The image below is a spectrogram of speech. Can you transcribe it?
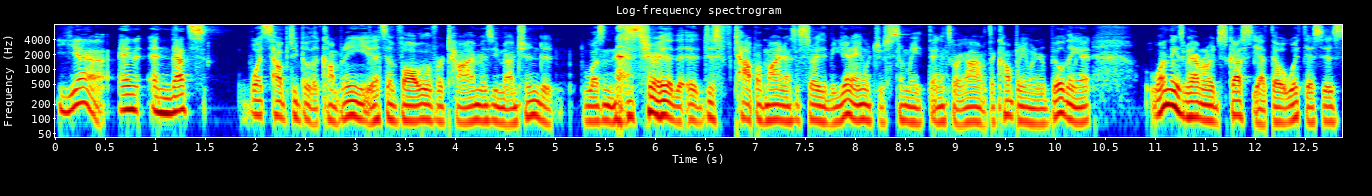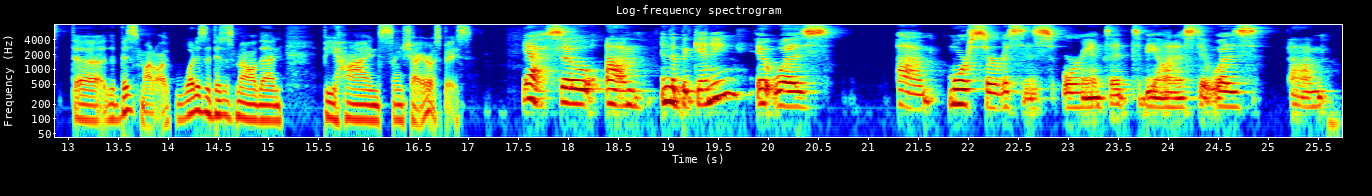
Yeah and and that's what's helped you build a company. That's evolved over time as you mentioned. It wasn't necessarily just top of mind necessarily the beginning which is so many things going on with the company when you're building it one the things we haven't really discussed yet, though, with this is the the business model. Like, what is the business model then behind Slingshot Aerospace? Yeah. So um, in the beginning, it was um, more services oriented. To be honest, it was um,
